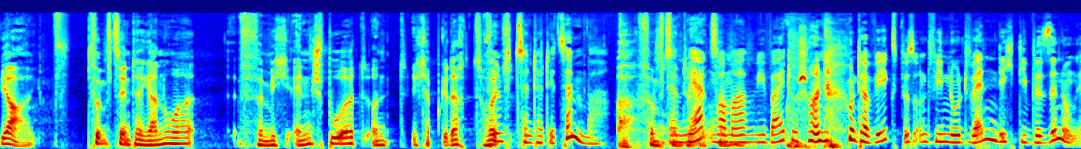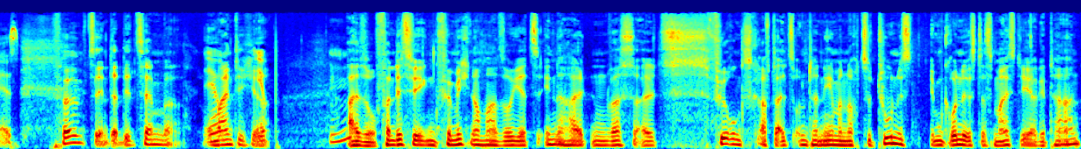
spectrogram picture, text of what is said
Ja, 15. Januar für mich Endspurt und ich habe gedacht, heute 15. Dezember. ah, 15. Dann merken Dezember. wir mal, wie weit du schon unterwegs bist und wie notwendig die Besinnung ist. 15. Dezember, Jo, meinte ich ja. jupp. Also von deswegen für mich nochmal so jetzt innehalten, was als Führungskraft, als Unternehmer noch zu tun ist. Im Grunde ist das meiste ja getan.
